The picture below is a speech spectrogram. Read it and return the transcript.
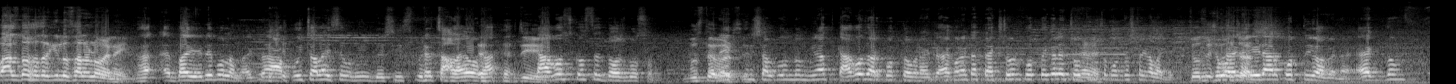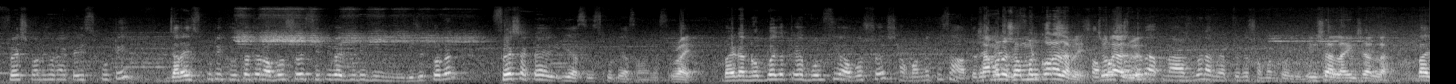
পাঁচ দশ হাজার কিলো চালানো হয় নাই। হ্যাঁ, ভাই এটাই বললাম একটা আপুই চালাইছে উনি বেশি স্পিডে চালায়ও না। কাগজ করছে দশ বছর। বুঝতে পারছি। একত্রিশ সাল পর্যন্ত মেয়াদ কাগজ আর করতে হবে না। এখন একটা ট্যাক্স করতে গেলে চৌত্রিশশো পঞ্চাশ টাকা লাগে। 3450 কিন্তু এটা আর করতেই হবে না। একদম ফ্রেশ কন্ডিশন একটা স্কুটি যারা স্কুটি খুঁজতে চান অবশ্যই সিটি বাইক যদি ভিজিট করবেন। ফ্রেশ একটা ই আছে স্কুটি আছে আমার কাছে। রাইট বা এটা নব্বই হাজার টাকা বলছি অবশ্যই সামান্য কিছু হাতে সামান্য সম্মান করা যাবে চলে আসবেন আপনি আসবেন আমি আপনাকে সম্মান করে দেবো। ইনশাল্লাহ ইনশাল্লাহ। ভাই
